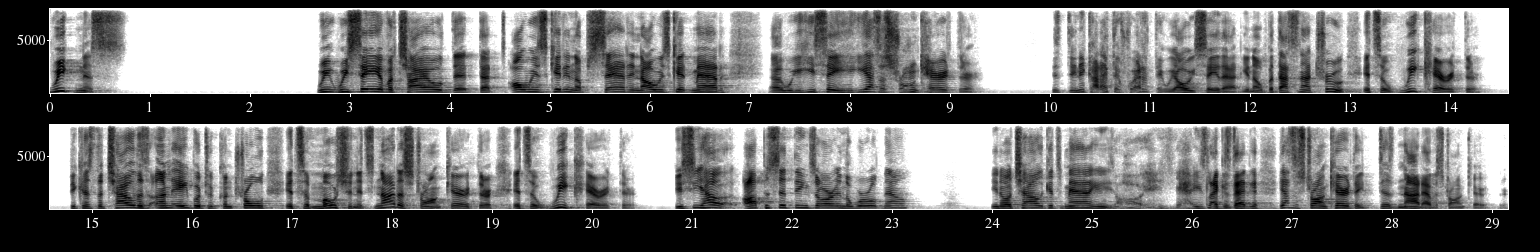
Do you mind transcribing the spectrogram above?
weakness. We, we say of a child that, that always getting upset and always get mad, uh, we he say he has a strong character. Tiene carácter fuerte. We always say that, you know, but that's not true. It's a weak character because the child is unable to control its emotion. It's not a strong character, it's a weak character. You see how opposite things are in the world now? You know, a child gets mad and he's, oh, yeah, he's like his dad. He has a strong character. He does not have a strong character.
